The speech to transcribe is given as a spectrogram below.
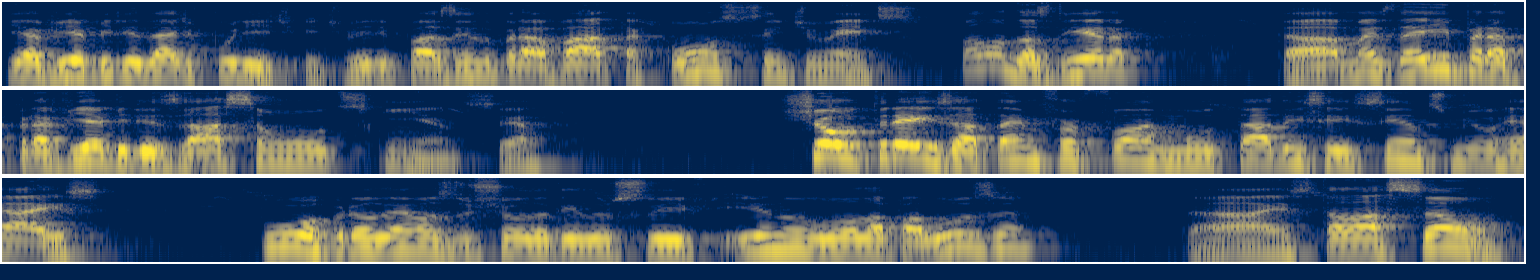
e a viabilidade política. A gente vê ele fazendo bravata com os sentimentos, falando asneira, tá? mas daí para viabilizar são outros 500, certo? Show 3, a Time for Fun, multada em 600 mil reais por problemas no show da Taylor Swift e no Lollapalooza. Tá? A instalação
